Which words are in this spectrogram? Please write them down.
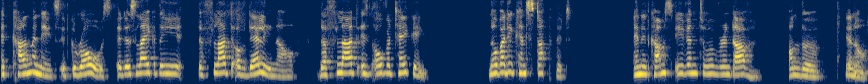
it culminates, it grows. It is like the, the flood of Delhi now. The flood is overtaking. Nobody can stop it. And it comes even to Vrindavan on the, you know,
